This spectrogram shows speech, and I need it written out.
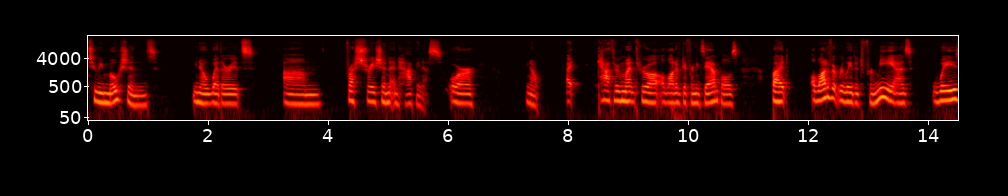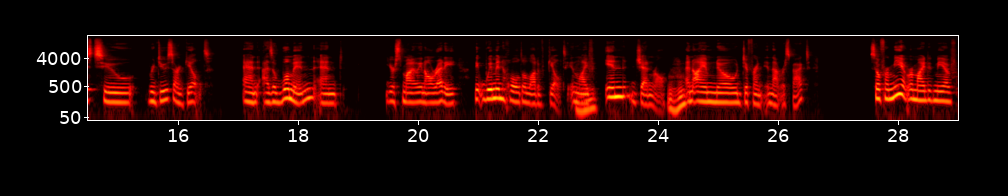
to emotions, you know, whether it's um, frustration and happiness, or, you know, I Catherine went through a, a lot of different examples, but a lot of it related for me as ways to reduce our guilt and as a woman, and you're smiling already, I think women hold a lot of guilt in life in general. Mhm. And I am no different in that respect. So for me, it reminded me of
